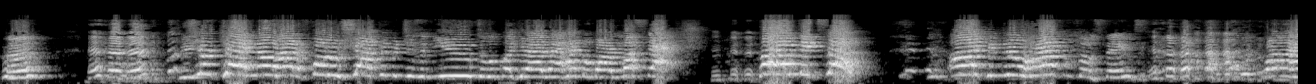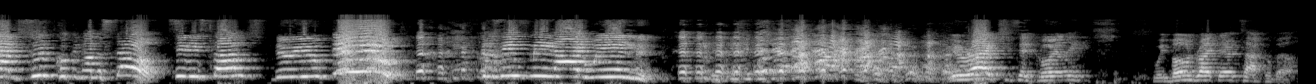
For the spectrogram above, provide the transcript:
Huh? Does your cat know how to Photoshop images of you to look like you have a handlebar mustache? I don't think so! I can do half of those things while I have soup cooking on the stove. See these thumbs? Do you? Do you? Because these mean I win. You're right, she said coyly. We boned right there at Taco Bell.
